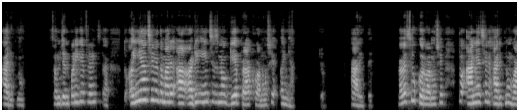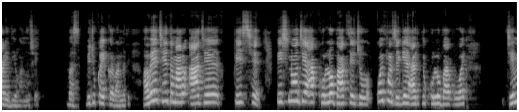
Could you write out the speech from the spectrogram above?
આ રીતનું. સમજણ પડી ગઈ ફ્રેન્ડ્સ તો અહીંયા છે ને તમારે આ અઢી ઇંચનો ગેપ રાખવાનો છે, અહીંયા. જો, આ રીતે. હવે શું કરવાનું છે? તો આને છે ને આ રીતનું વાળી દેવાનું છે. બસ, બીજું કંઈ કરવાનું નથી. હવે જે તમારો આ જે પીસ છે પીસનો જે આ ખુલ્લો ભાગ છે, જો કોઈ પણ જગ્યાએ આ રીતનો ખુલ્લો ભાગ હોય, જેમ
